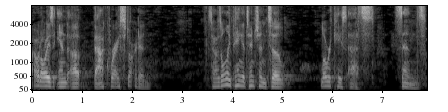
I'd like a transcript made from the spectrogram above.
I would always end up back where I started. So I was only paying attention to lowercase s, sins.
